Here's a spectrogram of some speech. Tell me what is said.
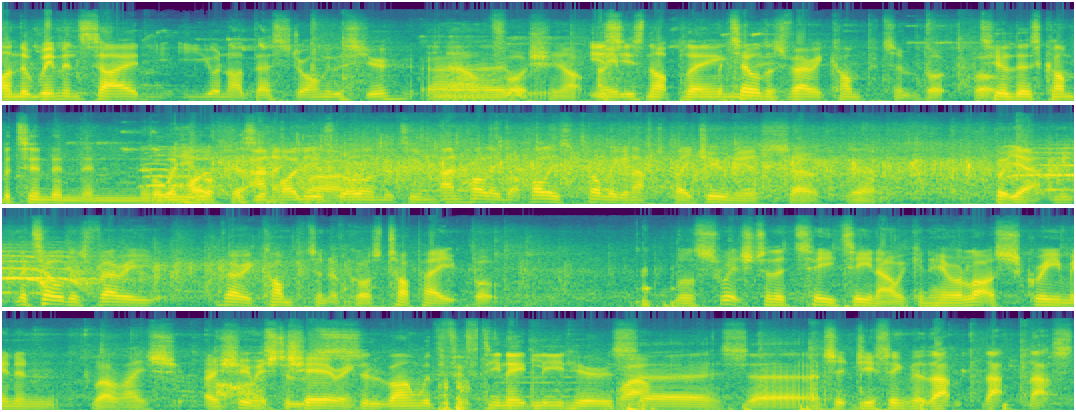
on the women's side, you're not that strong this year. No, unfortunately not. I Izzy's mean, not playing. Matilda's very competent, but, but Matilda's competent, and, and But when you look at Anna Holly as well on the team. and Holly, but Holly's probably going to have to play juniors. So, yeah, but yeah, I mean Matilda's very, very competent, of course, top eight. But we'll switch to the TT now. We can hear a lot of screaming and well, I, I assume Oh, it's Sil- cheering. Sylvain with 15-8 lead here is. Wow. Uh, is, uh, so do you think that, that, that that's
